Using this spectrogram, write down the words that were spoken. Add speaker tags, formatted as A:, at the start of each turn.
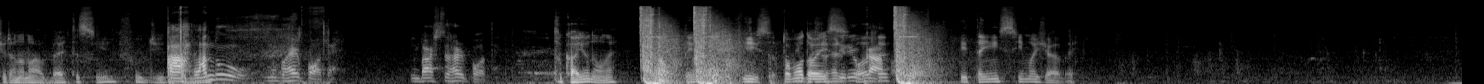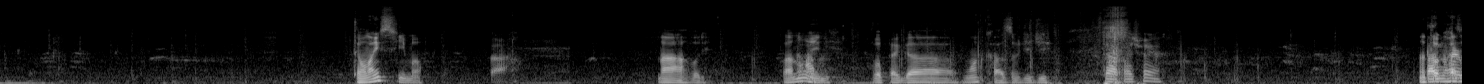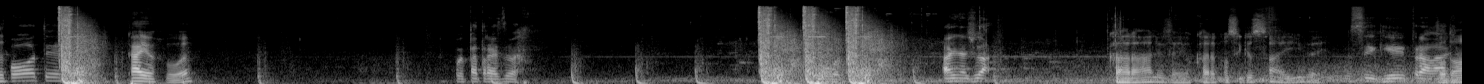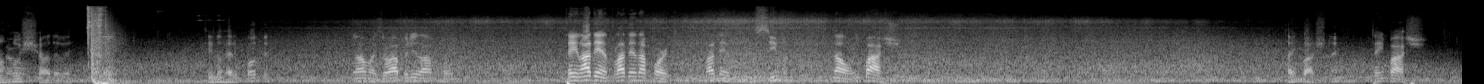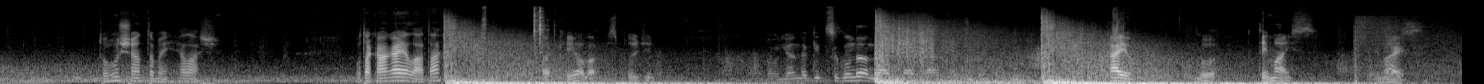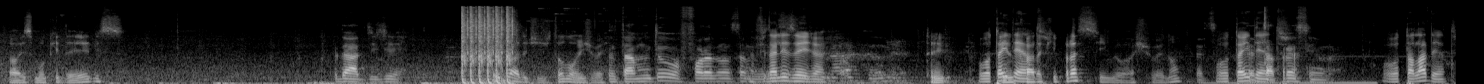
A: atirando no aberto assim, fudido.
B: Ah,
A: também.
B: lá no, no Harry Potter. Embaixo do Harry Potter.
A: Tu caiu não, né? Não, tem. Isso.
C: Tomou dois.
A: do Harry
B: o
A: Potter. E tem em cima já, velho. Tem um lá em cima, ó.
B: Tá.
A: Na árvore. Lá no
B: Ah.
A: N. Vou pegar uma casa, o Didi.
C: Tá, pode pegar.
A: Na
B: Tá
A: tua
B: no
A: casa.
B: Harry Potter.
C: Caiu.
A: Boa.
B: Foi pra trás do. Boa. Aí, ajudar.
A: Caralho, velho. O cara conseguiu sair, velho.
B: Consegui ir pra lá.
A: Vou dar uma
B: ajudar o-
A: rochada, velho. Tem no Harry Potter?
C: Não, mas eu abri lá porta. Tem lá dentro, lá dentro da porta. Lá dentro.
A: Em cima?
C: Não, embaixo.
A: Tá embaixo, né?
C: Tá embaixo. Tô rushando também, relaxa. Vou tacar uma HE lá, tá?
A: Tá aqui, ó lá, explodindo.
B: Tô olhando aqui do segundo andar. Tá,
C: Caiu.
A: Boa. Tem mais.
B: Tem mais.
A: Ó, o smoke deles.
B: Cuidado, Didi.
A: Cuidado, Didi. Tô longe, velho.
B: Você tá muito fora da nossa
C: Eu
B: mira.
C: finalizei já.
A: Tem,
C: O outro tá aí
A: tem um cara
C: dentro.
A: aqui pra cima, eu acho, velho, não?
C: O outro tá aí
B: Ele tá
C: dentro.
B: pra cima.
C: O outro tá lá dentro.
